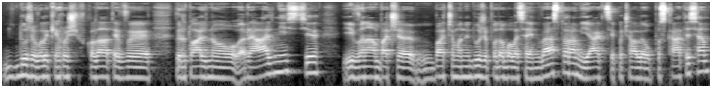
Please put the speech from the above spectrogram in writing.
дуже великі гроші вкладати в віртуальну реальність, і вона бачимо не дуже подобалася інвесторам, і акції почали опускатися.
